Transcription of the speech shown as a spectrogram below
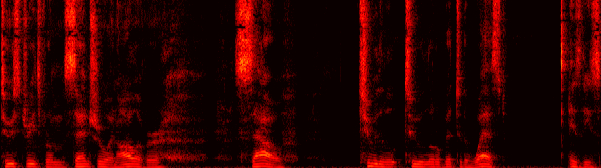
two streets from Central and Oliver, south to the to a little bit to the west, is these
